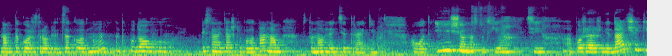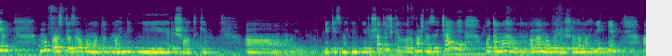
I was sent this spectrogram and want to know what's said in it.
нам також зроблять закладну, таку довгу. Після натяжки полотна нам встановлять ці треки. От. І ще в нас тут є ці пожежні датчики. Ми просто зробимо тут магнітні рішотки. А, якісь магнітні рішоточки, можна звичайні, от, а ми, але ми вирішили магнітні. А,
